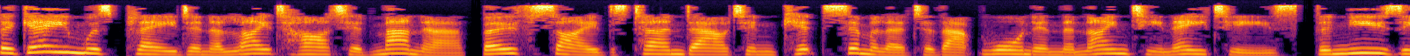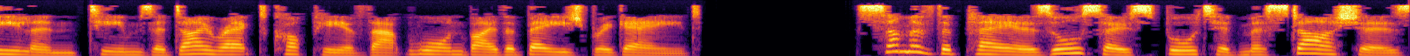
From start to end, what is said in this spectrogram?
The game was played in a light-hearted manner, both sides turned out in kit similar to that worn in the 1980s, the New Zealand team's a direct copy of that worn by the Beige Brigade. Some of the players also sported moustaches,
